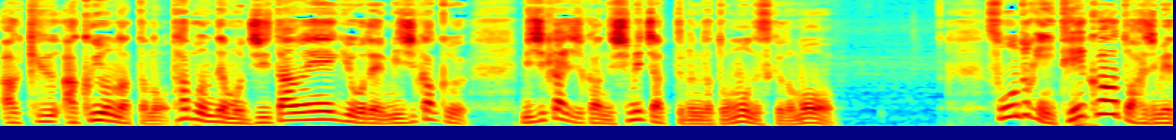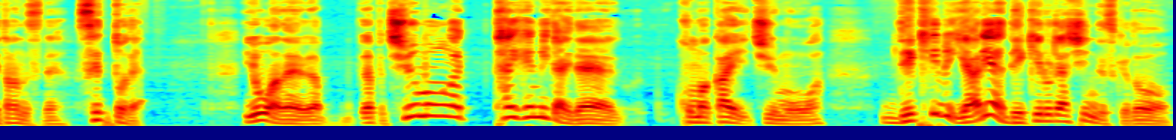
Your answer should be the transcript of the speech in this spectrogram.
開く、開くようになったの。多分でも時短営業で短く、短い時間で閉めちゃってるんだと思うんですけども、その時にテイクアウト始めたんですね。セットで。要はね、やっぱ注文が大変みたいで、細かい注文は。できる、やりゃできるらしいんですけど、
